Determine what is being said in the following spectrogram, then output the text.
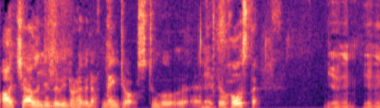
Our challenge is that we don't have enough mentors to uh, yes. to host them. Yeah, yeah.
